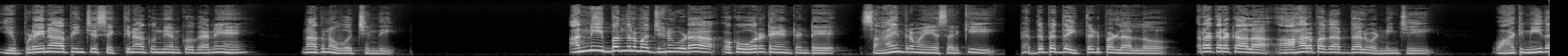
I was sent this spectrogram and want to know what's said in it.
ఎప్పుడైనా ఆపించే శక్తి నాకుంది అనుకోగానే నాకు నవ్వొచ్చింది. అన్ని ఇబ్బందుల మధ్యన కూడా ఒక ఊరట ఏంటంటే సాయంత్రం అయ్యేసరికి పెద్ద పెద్ద ఇత్తడి పళ్ళాల్లో రకరకాల ఆహార పదార్థాలు వండించి వాటి మీద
